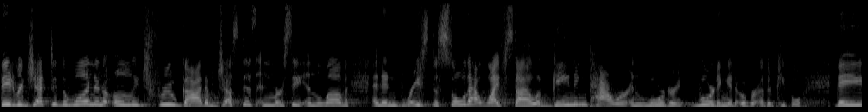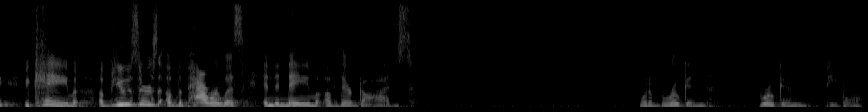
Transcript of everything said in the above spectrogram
they had rejected the one and only true God of justice and mercy and love and embraced a sold out lifestyle of gaining power and lording, lording it over other people. They became abusers of the powerless in the name of their gods. What a broken, broken people.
